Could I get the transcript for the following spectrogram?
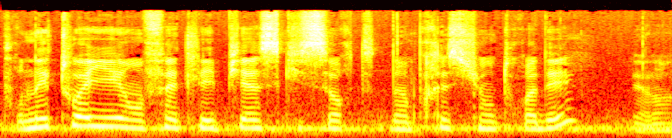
pour nettoyer en fait les pièces qui sortent d'impression 3D. Alors,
